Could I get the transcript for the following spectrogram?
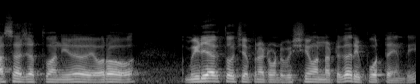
ఆశా జత్వానియో ఎవరో మీడియాతో చెప్పినటువంటి విషయం అన్నట్టుగా రిపోర్ట్ అయింది.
